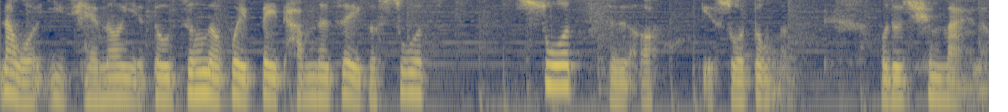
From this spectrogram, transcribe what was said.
那我以前呢，也都真的会被他们的这个说说辞啊给说动了，我都去买了。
